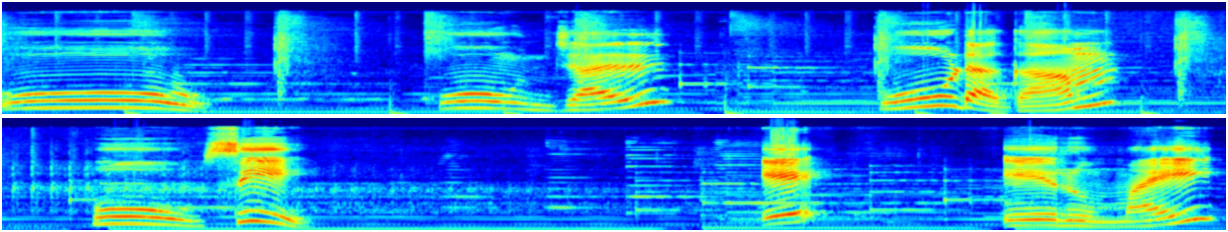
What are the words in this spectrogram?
ஊ. ஊஞ்சல். ஊடகம். ஊசி. ஏ. எருமை.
